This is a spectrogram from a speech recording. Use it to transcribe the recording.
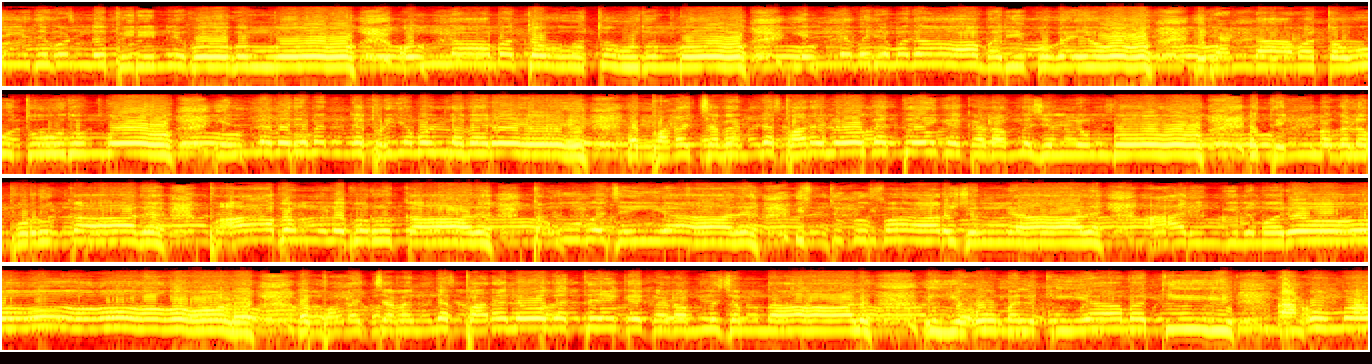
ചെയ്തുകൊണ്ട് പിരിഞ്ഞു പോകുമ്പോ ഒന്നാമത്തെ ഊത്തൂതുമ്പോ എല്ലാവരും അതാ മരിക്കുകയോ? രണ്ടാമത്തെ ഊത്തൂതുമ്പോ എല്ലാവരും എന്റെ പ്രിയമുള്ളവരെ പടച്ചവന്റെ പരലോകത്തേക്ക് കടന്നു ചെല്ലുമ്പോ തിന്മകൾ പൊറുക്കാതെ പാപങ്ങൾ പൊറുക്കാതെ തൗവ ചെയ്യാതെ ചൊല്ലാതെ ആരെങ്കിലും ഓരോ പടച്ചവന്റെ പരലോകത്തേക്ക് കടന്നു ചെന്നാൽ യൗമൽ ഖിയാമത്തി അഉമാ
